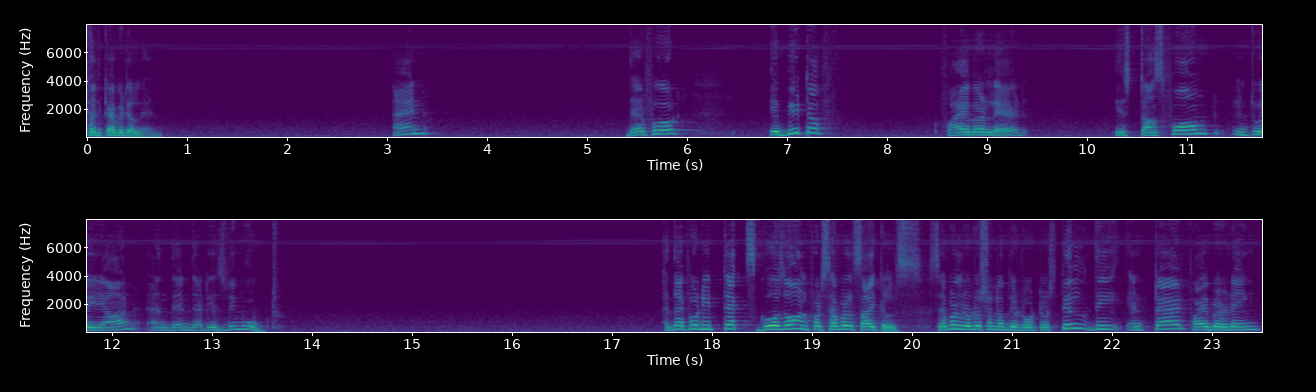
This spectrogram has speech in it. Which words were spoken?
sorry capital N and therefore, a bit of fiber layer is transformed into a yarn and then that is removed. And therefore, it takes goes on for several cycles, several rotation of the rotor still the entire fiber ring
